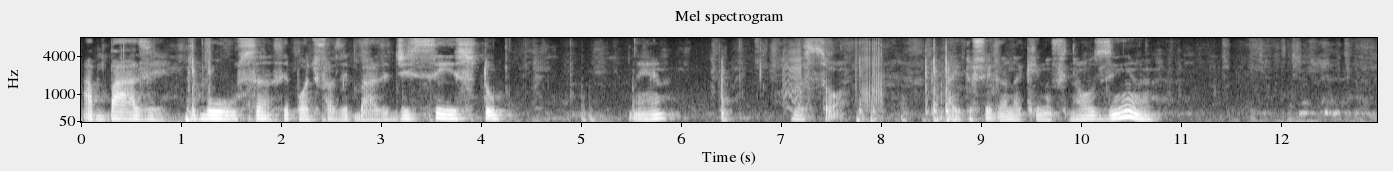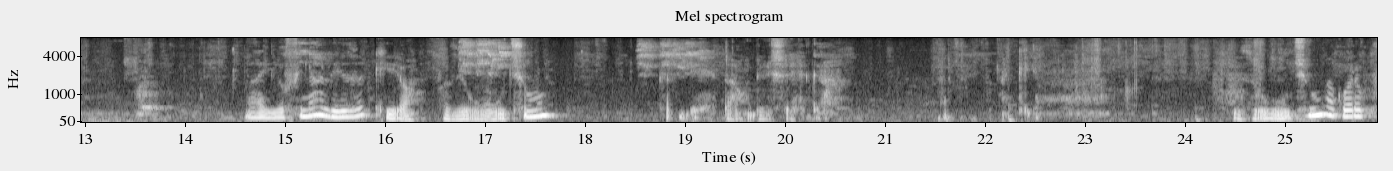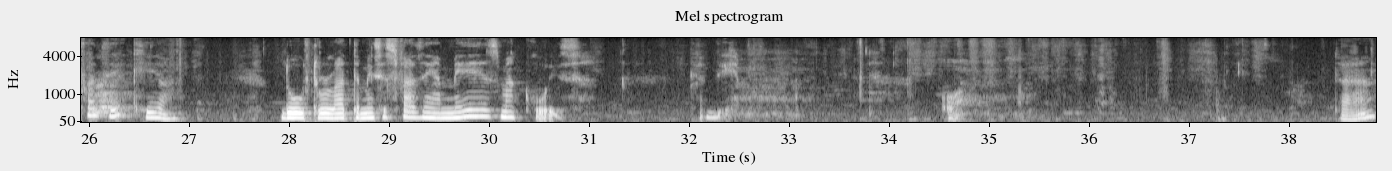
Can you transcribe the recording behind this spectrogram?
a base de bolsa, você pode fazer base de cesto, né? Olha só. Aí tô chegando aqui no finalzinho. Aí eu finalizo aqui, ó. Fazer o último. Cadê? Tá onde eu enxergar? Aqui. Fiz o último, agora eu vou fazer aqui, ó. Do outro lado também vocês fazem a mesma coisa. Cadê? Ó. Tá?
